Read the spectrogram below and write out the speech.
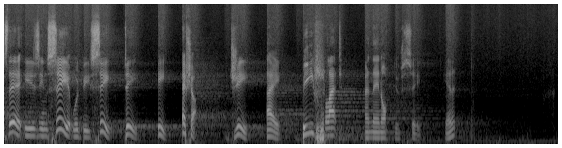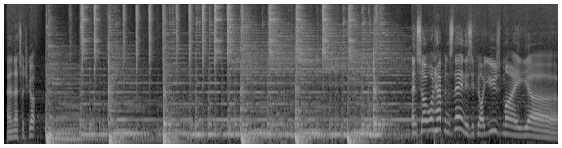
Happens there is in C it would be C, D, E, F sharp, G, A, B flat, and then octave C. Get it? And that's what you got. And so what happens then is if I use my uh,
